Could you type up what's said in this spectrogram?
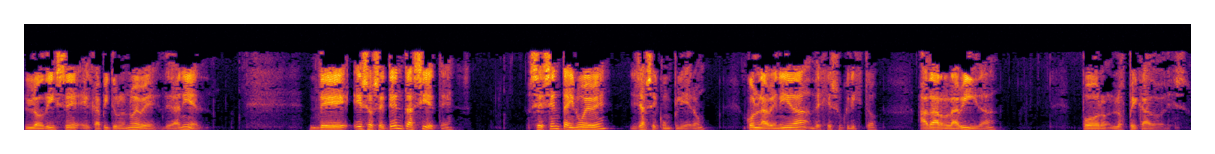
lo dice el capítulo nueve de Daniel. De esos setenta siete, sesenta y nueve ya se cumplieron con la venida de Jesucristo a dar la vida por los pecadores.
